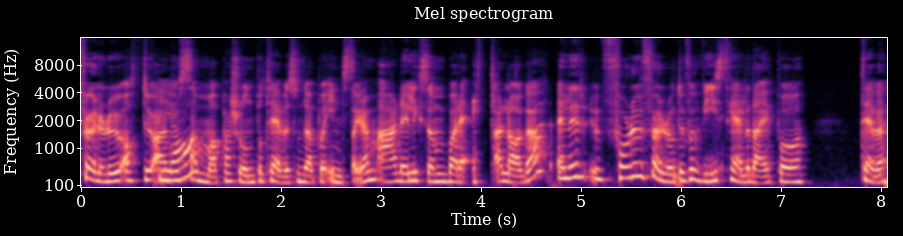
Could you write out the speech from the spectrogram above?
Føler du at du er Ja. den samme personen på TV som du er på Instagram? Er det liksom bare ett av laga, eller får du, føler du at du får vist hele deg på TV?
